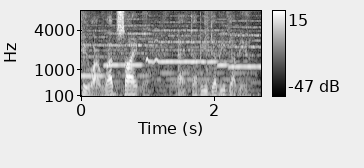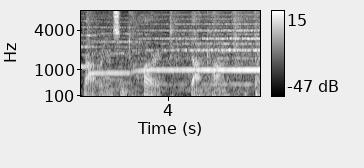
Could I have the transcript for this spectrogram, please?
to our website at www.ransomedheart.com.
